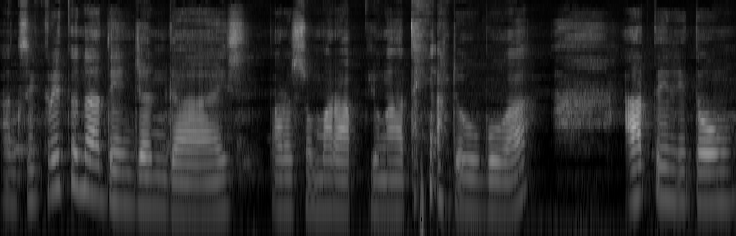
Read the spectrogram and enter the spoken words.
Ang sikreto natin dyan guys, para sumarap yung ating adobo ha, atin itong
